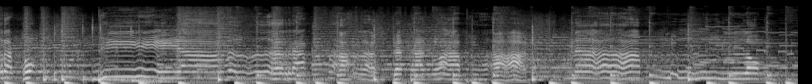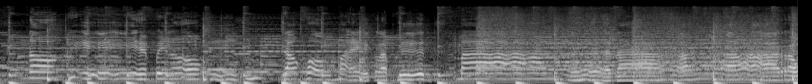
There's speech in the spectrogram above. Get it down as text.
กระทงพี่อยากรักมากแต่ทันว่าผ่านน้ำลงน้องพี่ไปลงเจ้าคงไม่กลับคืนบ้านนาเรา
